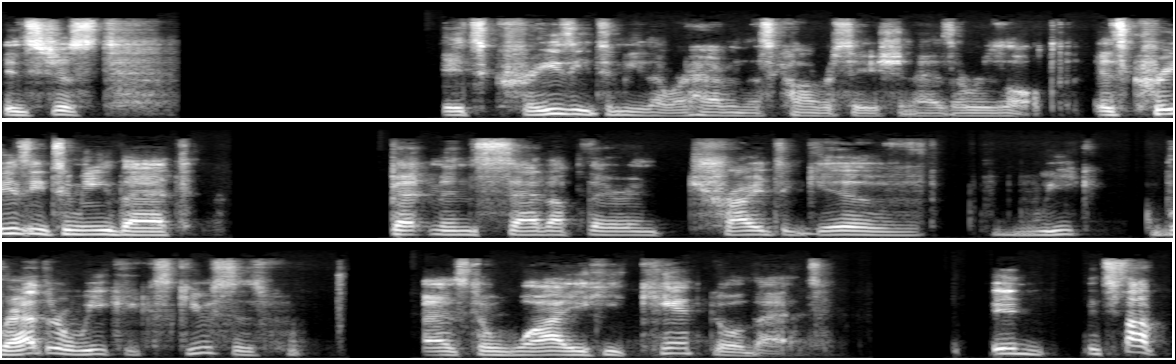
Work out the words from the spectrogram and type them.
It's just it's crazy to me that we're having this conversation as a result. It's crazy to me that Bettman sat up there and tried to give weak, rather weak excuses as to why he can't go that. It, it's not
